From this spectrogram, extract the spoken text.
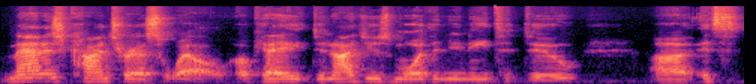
manage contrast well. Okay, do not use more than you need to do. Uh, it's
